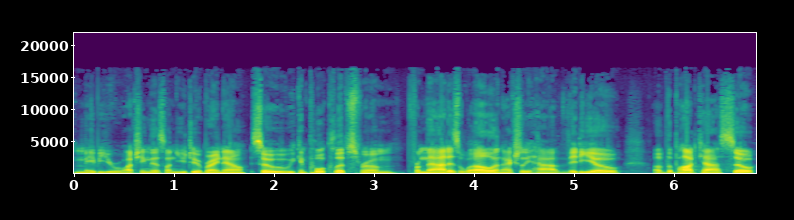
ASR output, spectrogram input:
maybe you're watching this on YouTube right now. So we can pull clips from from that as well and actually have video of the podcast. So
